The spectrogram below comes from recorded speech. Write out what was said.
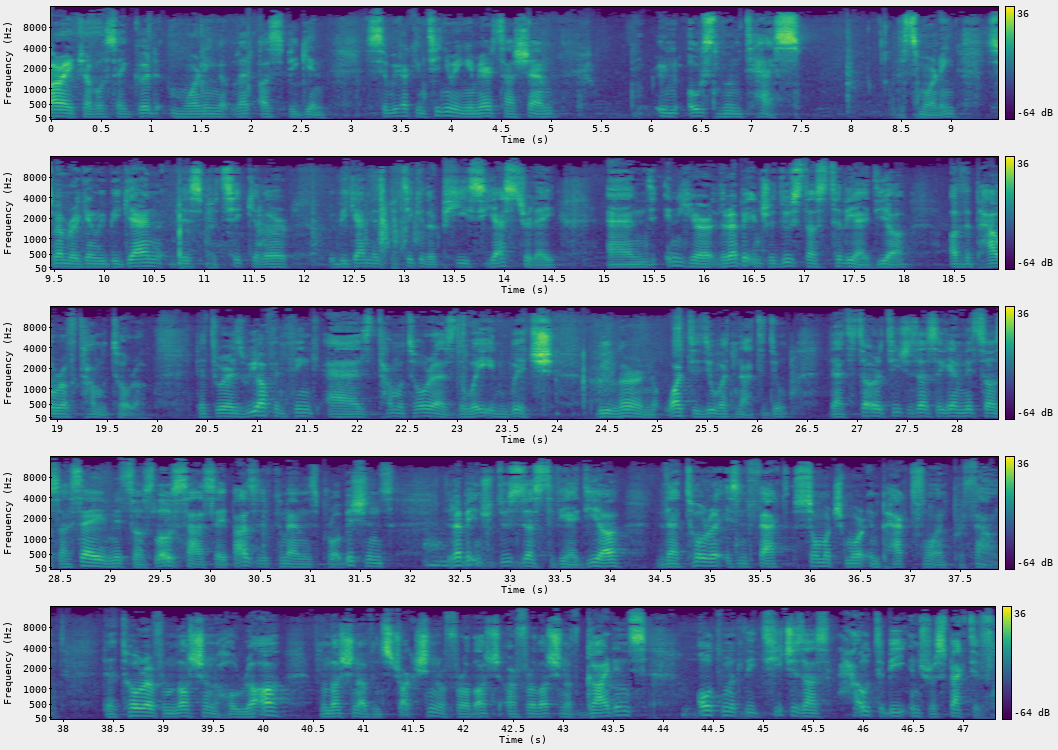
All right, Rabbi, say good morning. Let us begin. So we are continuing in Meretz Hashem in Osnun Tes this morning. So remember again, we began this particular we began this particular piece yesterday, and in here the Rebbe introduced us to the idea of the power of Talmud Torah. That whereas we often think as Talmud Torah as the way in which we learn what to do, what not to do, that Torah teaches us again mitzvahs asay, mitzvahs lo saseh, positive commandments, prohibitions. The Rebbe introduces us to the idea that Torah is in fact so much more impactful and profound. That Torah from lashon hora'ah, from lashon of instruction, or for lashon, or for lashon of guidance, ultimately teaches us how to be introspective,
